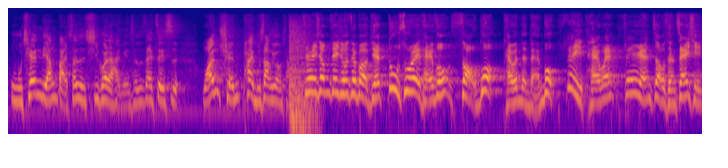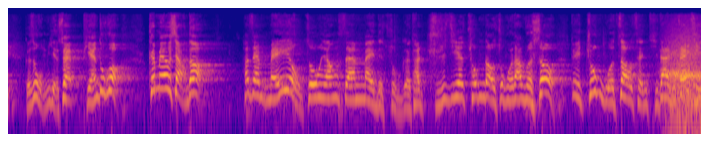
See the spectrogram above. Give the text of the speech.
五千两百三十七块的海绵城市，在这次完全派不上用场。今天项目这就这宝杰，杜苏芮台风扫过台湾的南部，对台湾虽然造成灾情，可是我们也算平安度过。可没有想到。他在没有中央山脉的阻隔，他直接冲到中国大陆的时候，对中国造成极大的灾情。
